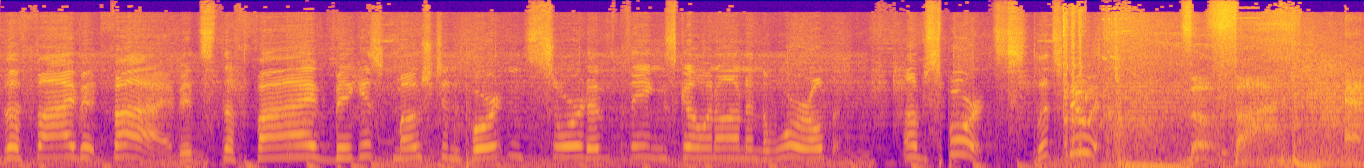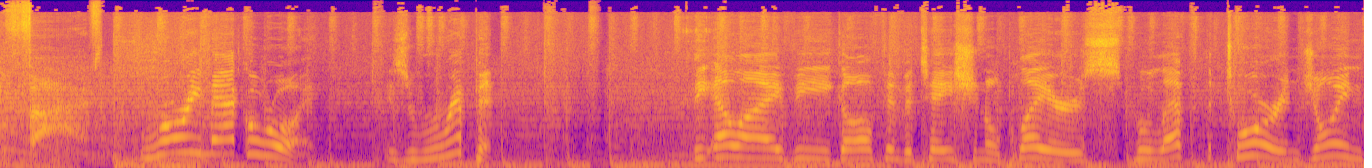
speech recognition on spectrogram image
the five at five. It's the five biggest, most important sort of things going on in the world of sports. Let's do it. The Five at Five. Rory McIlroy is ripping the LIV Golf Invitational players who left the tour and joined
